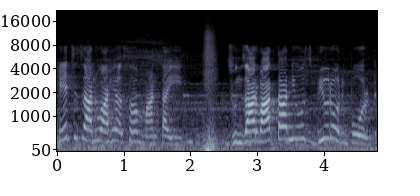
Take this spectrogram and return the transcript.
हेच चालू आहे असं मानता येईल. झुंजार वार्ता न्यूज ब्युरो रिपोर्ट.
